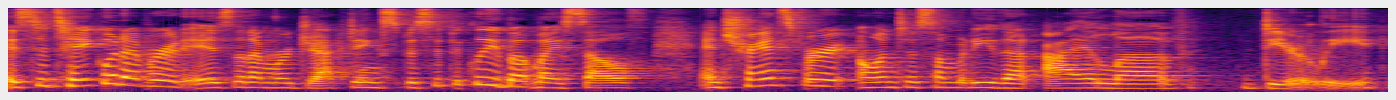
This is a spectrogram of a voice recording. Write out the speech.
is to take whatever it is that I'm rejecting specifically about myself and transfer it onto somebody that I love dearly.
